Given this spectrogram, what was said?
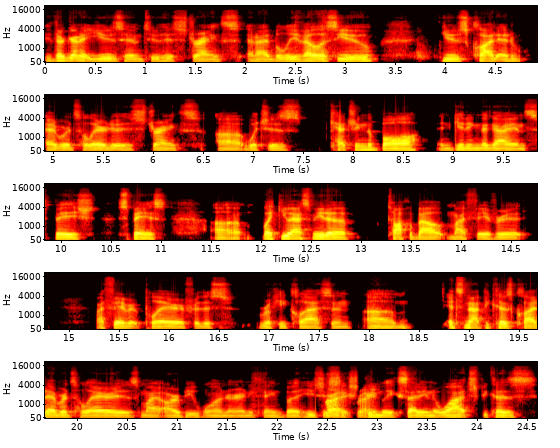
they're going to use him to his strengths, and I believe LSU used Clyde Ed- Edwards Helaire to his strengths, uh, which is catching the ball and getting the guy in space. Space. Uh, like you asked me to talk about my favorite, my favorite player for this rookie class, and um, it's not because Clyde Edwards Helaire is my RB one or anything, but he's just Right, right. extremely exciting to watch because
